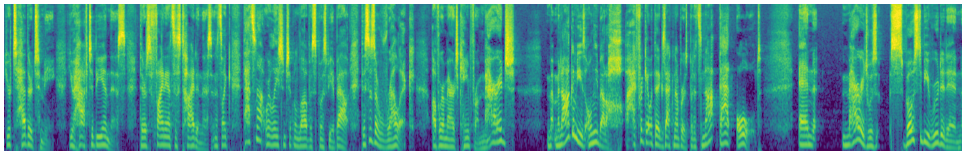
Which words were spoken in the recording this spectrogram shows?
You're tethered to me. You have to be in this. There's finances tied in this. And it's like, that's not relationship and love is supposed to be about. This is a relic of where marriage came from. Marriage, monogamy is only about a, I forget what the exact number is, but it's not that old. And marriage was supposed to be rooted in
